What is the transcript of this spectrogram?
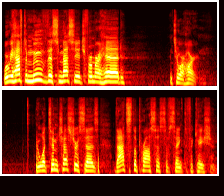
where we have to move this message from our head into our heart. And what Tim Chester says, that's the process of sanctification.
